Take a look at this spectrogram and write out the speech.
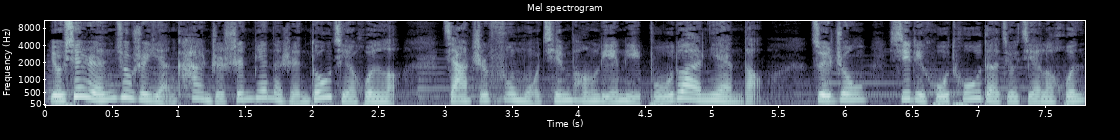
有些人就是眼看着身边的人都结婚了，加之父母亲朋邻里不断念叨，最终稀里糊涂的就结了婚。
